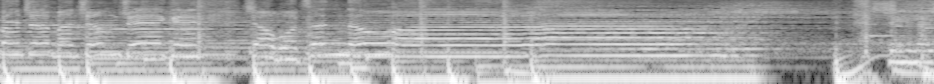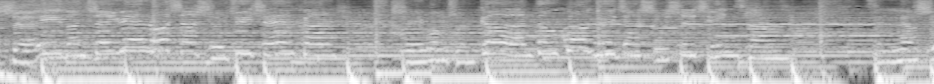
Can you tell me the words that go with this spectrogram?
放着满城绝艳，叫我怎能忘？这一段尘缘，落下诗句千行。谁望穿隔岸灯火，欲将心事轻藏？怎料想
